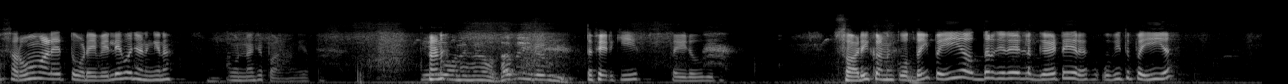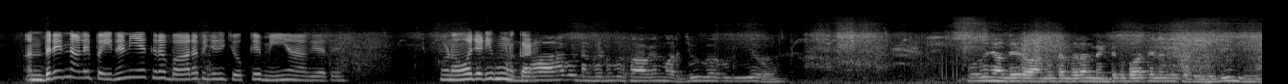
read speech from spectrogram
ਸਰੋਂ ਵਾਲੇ ਤੋੜੇ ਵੇਲੇ ਹੋ ਜਾਣਗੇ ਨਾ ਉਹਨਾਂ 'ਚ ਪਾ ਲਾਂਗੇ ਆਪਾਂ। ਹਣ ਉਹਨੇ ਮੈਨੂੰ ਹੁੰਦਾ ਪਈ ਰਹੂਗੀ? ਤੇ ਫਿਰ ਕੀ ਆ? ਪਈ ਰਹੂਗੀ। ਸਾਰੀ ਕਣਕ ਉਦਾਂ ਹੀ ਪਈ ਆ ਉਧਰ ਜਿਹੜੇ ਲੱਗੇ ਢੇਰ ਉਹ ਵੀ ਤਾਂ ਪਈ ਆ। ਅੰਦਰ ਹੀ ਨਾਲੇ ਪਈ ਰਹਿਣੀ ਆ ਕਿਰਾ ਬਾਹਰ ਆ ਵੀ ਜਿਹੜੀ ਚੁੱਕ ਕੇ ਮੀਂਹ ਆ ਗਿਆ ਤੇ। ਹੁਣ ਉਹ ਜਿਹੜੀ ਹੁਣ ਕੱਢ ਆ ਨਾ ਕੋਈ ਡੰਗਰ ਡੰਗਰ ਖਾ ਕੇ ਮਰ ਜਾਊਗਾ ਕੁੜੀ ਹੋਰ ਫੁੱਲ ਜਾਂਦੇ ਰਾਤ ਨੂੰ ਡੰਗਰਾਂ ਮਿੰਟ ਕੁ ਬਾਅਦ ਇਹਨਾਂ ਦੀ ਕਟੀ ਖੁੱਲੀ ਹੁੰਦੀ ਹੈ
